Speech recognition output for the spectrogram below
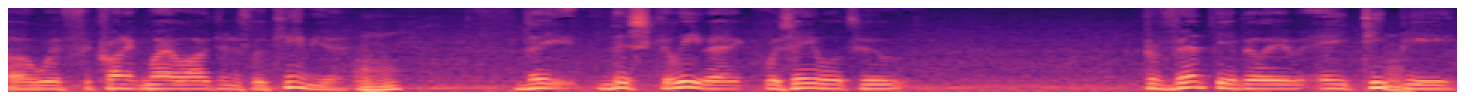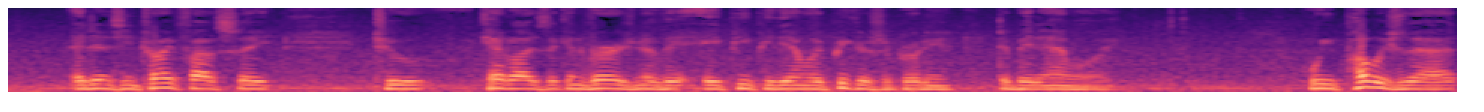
uh, with chronic myelogenous leukemia. Mm-hmm. They, this Gleevec was able to prevent the ability of ATP, adenosine triphosphate, to catalyze the conversion of the APP, the amyloid precursor protein, to beta amyloid. We published that.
